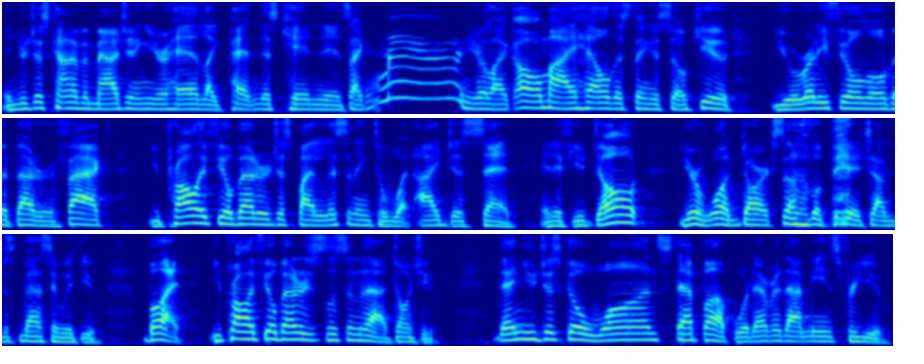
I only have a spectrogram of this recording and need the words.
and you're just kind of imagining in your head like petting this kitten, and it's like, Meow, and you're like, oh my hell, this thing is so cute. You already feel a little bit better. In fact, you probably feel better just by listening to what I just said. And if you don't, you're one dark son of a bitch. I'm just messing with you. But you probably feel better just listening to that, don't you? Then you just go one step up, whatever that means for you.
